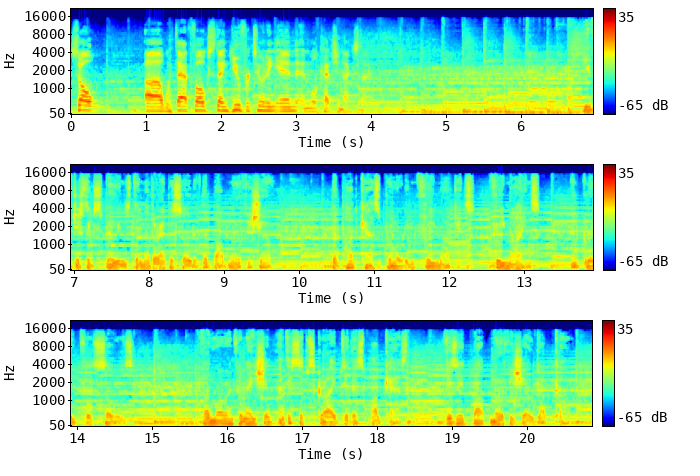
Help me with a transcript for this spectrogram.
So, uh, with that, folks, thank you for tuning in, and we'll catch you next time. You've just experienced another episode of The Bob Murphy Show, the podcast promoting free markets, free minds, and grateful souls. For more information and to subscribe to this podcast, visit bobmurphyshow.com.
